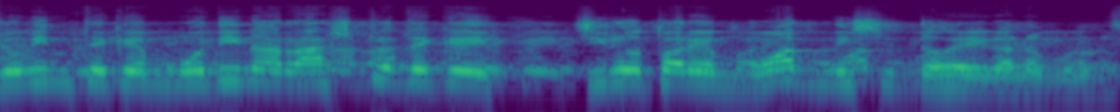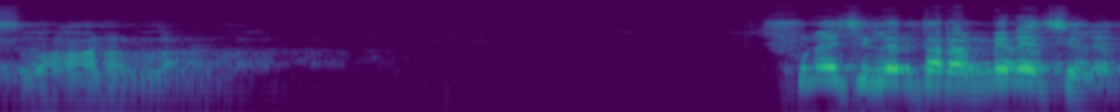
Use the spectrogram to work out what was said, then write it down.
জমিন থেকে, মদিনা রাষ্ট্র থেকে, চিরতরে মদ নিষিদ্ধ হয়ে গেল বলুন সুবহানাল্লাহ। শুনেছিলেন, তারা মেনেছিলেন।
